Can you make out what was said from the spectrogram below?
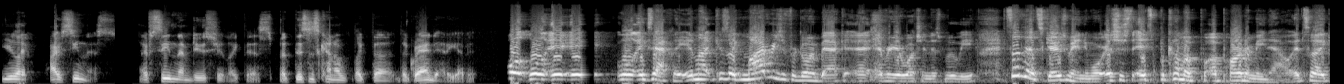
you're like, I've seen this. I've seen them do shit like this, but this is kind of like the the granddaddy of it. Well, well, it, it, well, exactly, and like, because like my reason for going back uh, every year watching this movie, it's not that it scares me anymore. It's just it's become a, a part of me now. It's like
